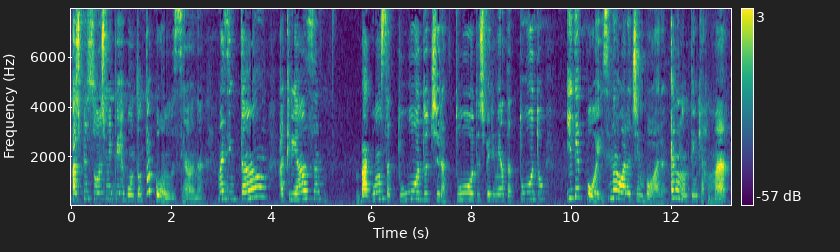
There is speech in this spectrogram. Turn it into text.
as pessoas me perguntam: tá bom, Luciana, mas então a criança bagunça tudo, tira tudo, experimenta tudo e depois, e na hora de ir embora, ela não tem que arrumar?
